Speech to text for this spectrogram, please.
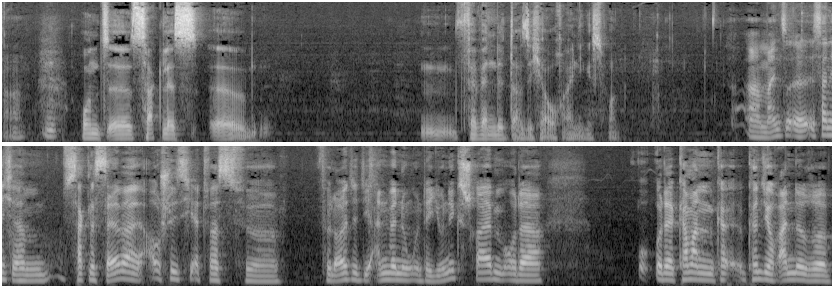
Ja. Mhm. Und äh, Suckless äh, verwendet da sicher auch einiges von. Äh, meinst äh, ist da nicht ähm, Suckless selber ausschließlich etwas für, für Leute, die Anwendungen unter Unix schreiben oder oder kann man, können sich auch andere,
